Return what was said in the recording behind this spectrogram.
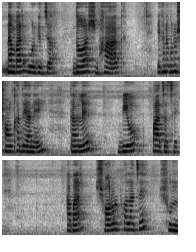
নাম্বার বর্গের জ দশ ভাগ, এখানে কোনো সংখ্যা দেয়া নেই, তাহলে বিয়োগ পাঁচ আছে। আবার সরল ফল আছে শূন্য।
